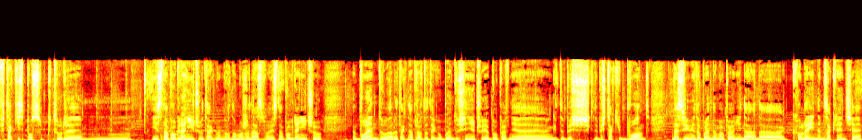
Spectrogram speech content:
w taki sposób, który mm, jest na pograniczu, tak bym to może nazwał, jest na pograniczu błędu, ale tak naprawdę tego błędu się nie czuje, bo pewnie gdybyś, gdybyś taki błąd, nazwijmy to błędem, popełni na, na kolejnym zakręcie,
